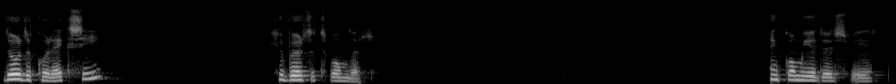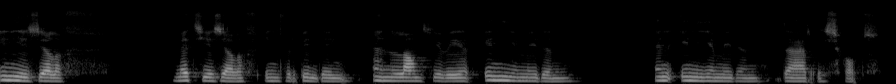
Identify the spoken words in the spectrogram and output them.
Door de correctie gebeurt het wonder. En kom je dus weer in jezelf, met jezelf in verbinding en land je weer in je midden. En in je midden, daar is God.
